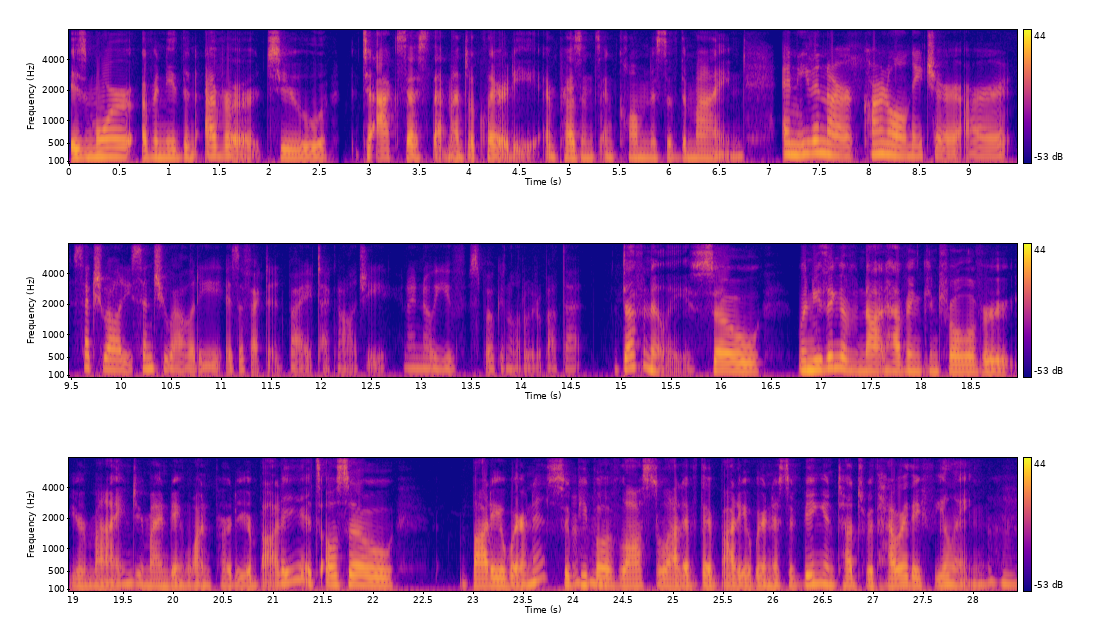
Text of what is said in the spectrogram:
is more of a need than ever to to access that mental clarity and presence and calmness of the mind. And even our carnal nature, our sexuality, sensuality is affected by technology. And I know you've spoken a little bit about that. Definitely. So when you think of not having control over your mind, your mind being one part of your body, it's also body awareness. So mm-hmm. people have lost a lot of their body awareness of being in touch with how are they feeling, mm-hmm.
